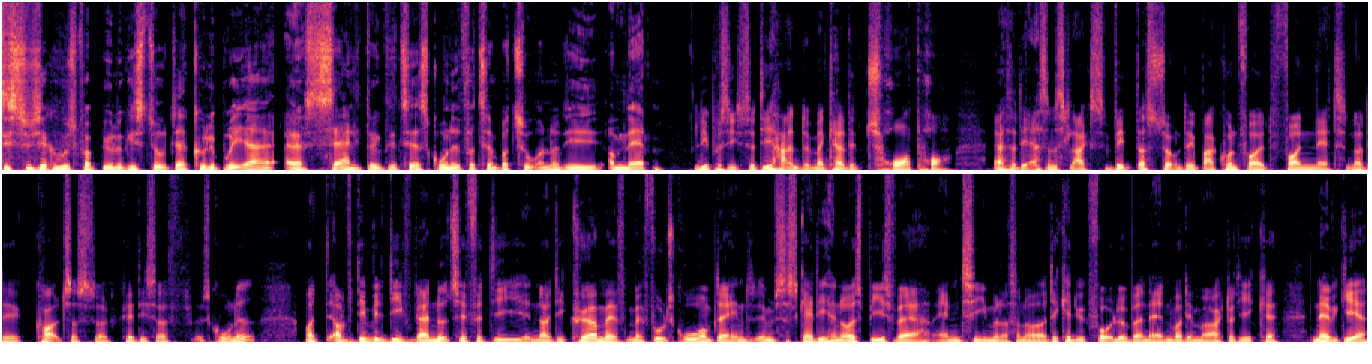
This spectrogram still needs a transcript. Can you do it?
Det synes jeg kan huske fra biologistudiet, at kolibrier er særlig dygtige til at skrue ned for temperaturen når de, om natten. Lige præcis. Så de har, en- man kalder det torpor. Altså det er sådan en slags vintersøvn. Det er bare kun for, et, for en nat. Når det er koldt, så, så kan de så skrue ned. Og, og det vil de være nødt til, fordi når de kører med, med fuld skrue om dagen, jamen, så skal de have noget at spise hver anden time eller sådan noget. Og det kan de jo ikke få i løbet af natten, hvor det er mørkt, og de ikke kan navigere.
